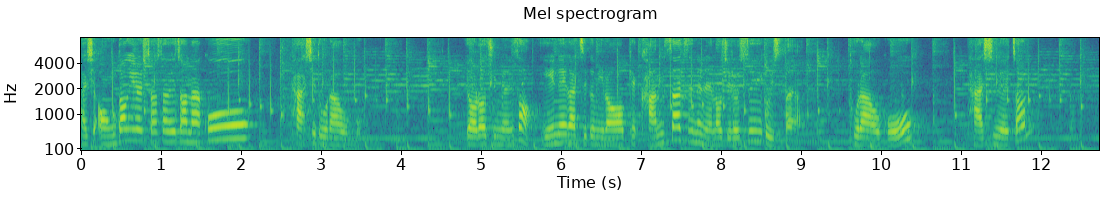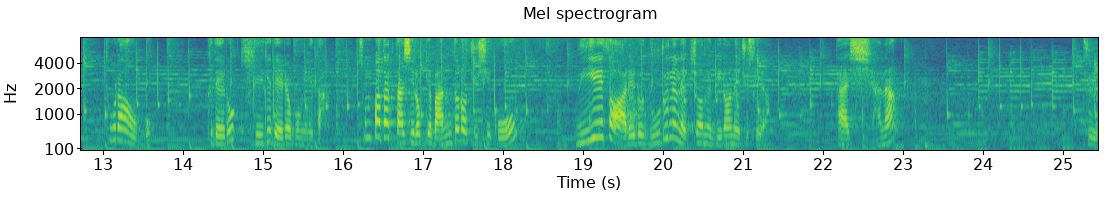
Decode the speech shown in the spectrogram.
다시 엉덩이를 써서 회전하고 다시 돌아오고 열어주면서 얘네가 지금 이렇게 감싸지는 에너지를 쓰이고 있어요. 돌아오고 다시 회전 돌아오고 그대로 길게 내려봅니다. 손바닥 다시 이렇게 만들어 주시고 위에서 아래로 누르는 액션을 밀어내 주세요. 다시 하나 둘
